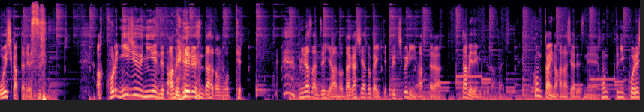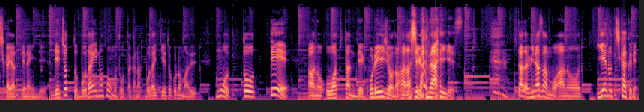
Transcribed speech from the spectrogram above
美味しかったです。あこれ22円で食べれるんだと思って。皆さんぜひあの駄菓子屋とか行ってプチプリンあったら食べてみてください。今回の話はですね本当にこれしかやってないんででちょっと菩提の方も通ったかな。菩提っていうところまでもう通ってあの終わったんでこれ以上の話がないです。ただ皆さんもあの家の近くで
